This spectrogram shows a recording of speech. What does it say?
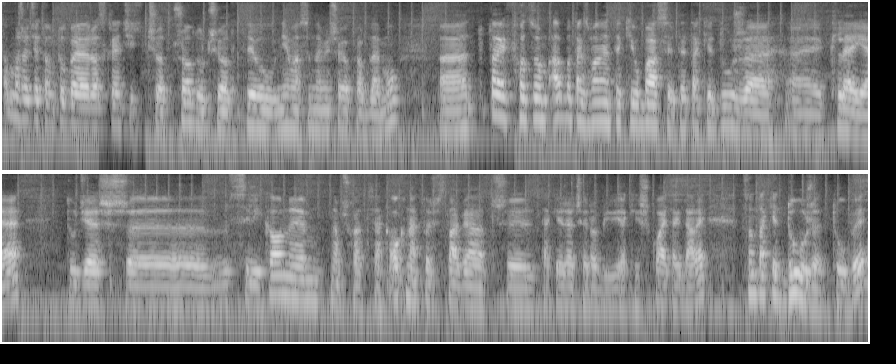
To możecie tą tubę rozkręcić czy od przodu, czy od tyłu, nie ma z tym najmniejszego problemu. E, tutaj wchodzą albo tak zwane te kiełbasy, te takie duże e, kleje, tudzież e, silikony, na przykład jak okna ktoś wstawia, czy takie rzeczy robi, jakieś szkła i tak dalej. Są takie duże tuby,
